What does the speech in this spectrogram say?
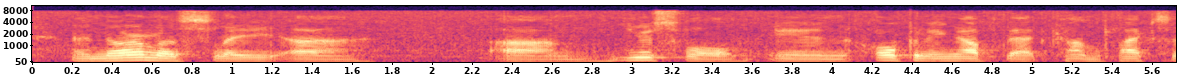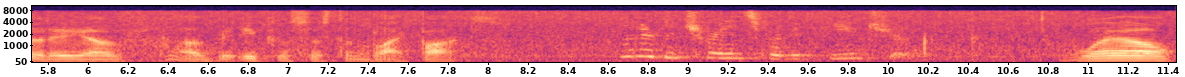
enormously uh, um, useful in opening up that complexity of, of the ecosystem black box. What are the trends for the future? Well,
